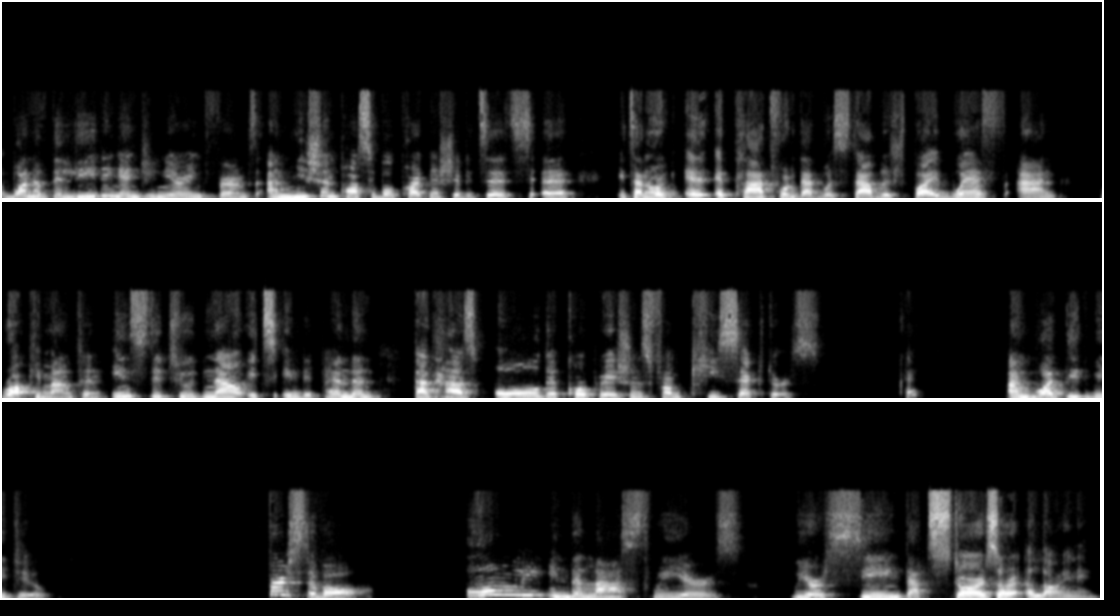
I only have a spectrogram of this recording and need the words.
one of the leading engineering firms and Mission Possible Partnership. It's a, uh, it's an a, a platform that was established by WEF and Rocky Mountain Institute. Now it's independent that has all the corporations from key sectors. Okay. And what did we do? First of all, only in the last three years, we are seeing that stars are aligning,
